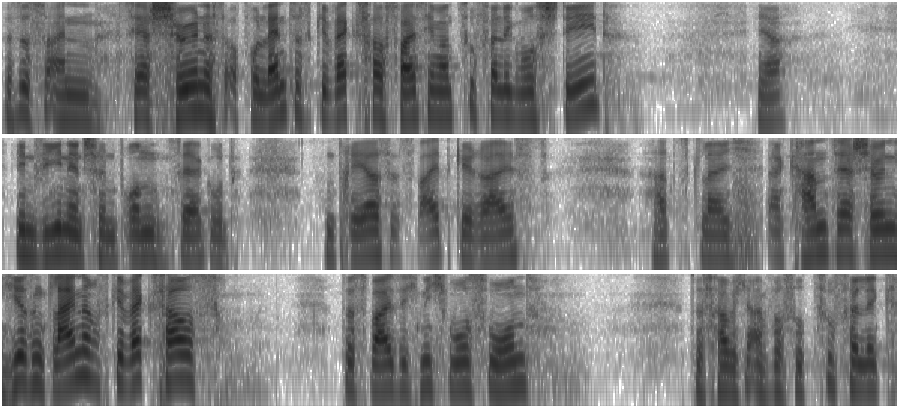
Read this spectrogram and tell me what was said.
Das ist ein sehr schönes, opulentes Gewächshaus. Weiß jemand zufällig, wo es steht? Ja, in Wien, in Schönbrunn, sehr gut. Andreas ist weit gereist, hat es gleich erkannt, sehr schön. Hier ist ein kleineres Gewächshaus, das weiß ich nicht, wo es wohnt. Das habe ich einfach so zufällig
